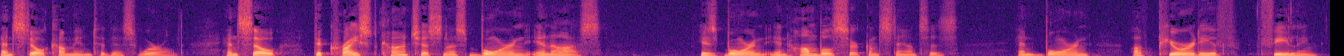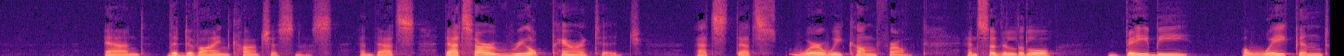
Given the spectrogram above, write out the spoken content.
and still come into this world. And so the Christ consciousness born in us is born in humble circumstances and born of purity of feeling and the divine consciousness. And that's that's our real parentage. That's that's where we come from. And so the little baby awakened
